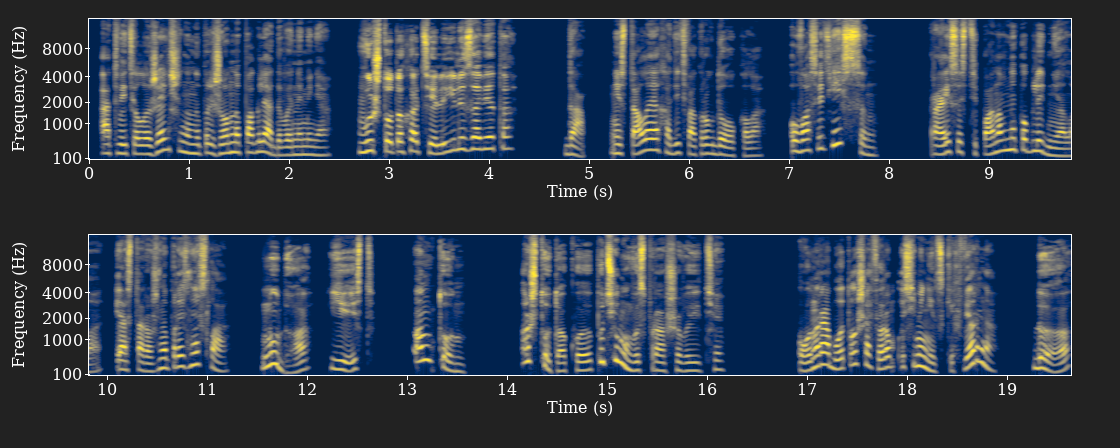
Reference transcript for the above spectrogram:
— ответила женщина, напряженно поглядывая на меня. «Вы что-то хотели, Елизавета?» «Да, не стала я ходить вокруг да около. У вас ведь есть сын?» Раиса Степановна побледнела и осторожно произнесла. «Ну да, есть. Антон. А что такое? Почему вы спрашиваете?» «Он работал шофером у Семеницких, верно?» «Да.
